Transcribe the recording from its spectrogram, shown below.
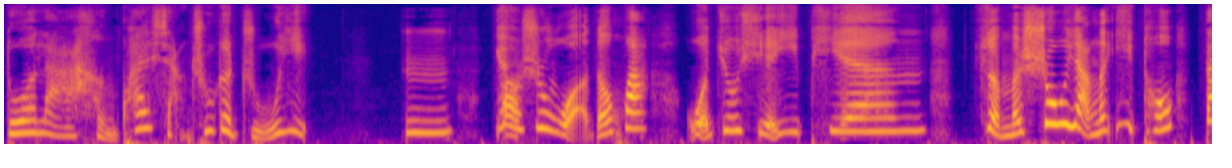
多拉很快想出个主意，嗯，要是我的话，我就写一篇怎么收养了一头大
